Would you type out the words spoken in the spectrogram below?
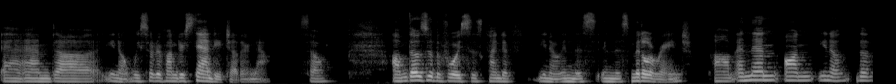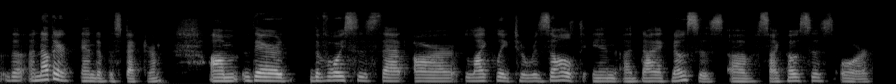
and uh, you know we sort of understand each other now. So um, those are the voices kind of you know in this in this middle range. Um, and then on you know the, the another end of the spectrum um, they're the voices that are likely to result in a diagnosis of psychosis or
